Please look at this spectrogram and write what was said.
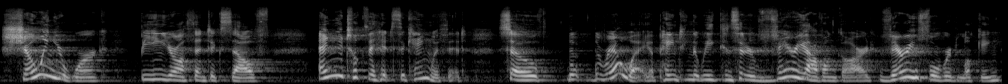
showing your work, being your authentic self, and you took the hits that came with it. So the, the railway, a painting that we considered very avant-garde, very forward-looking,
